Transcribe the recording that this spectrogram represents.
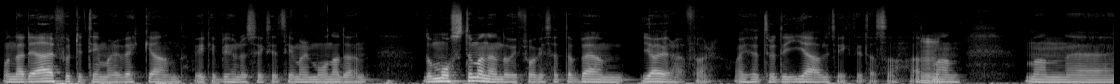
Och när det är 40 timmar i veckan, vilket blir 160 timmar i månaden, då måste man ändå ifrågasätta vem gör jag det här för? Och jag tror det är jävligt viktigt alltså. Att Mm. man, man eh,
